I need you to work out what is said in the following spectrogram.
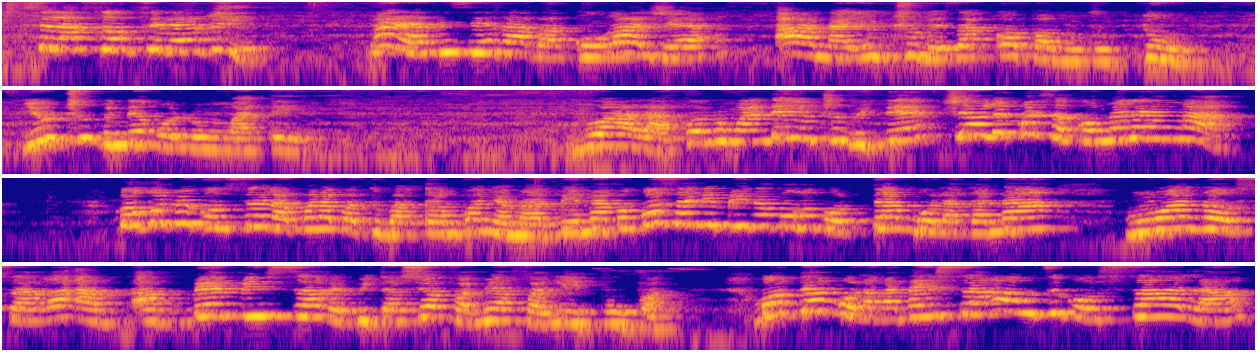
c'est la sorcellerie Bana bisera ba courage hein. ah na YouTube eza kopa mutu tout. YouTube nde kolungwa te. Voilà, kolungwa nde YouTube te. Charlie pasa komela nga. Bokomi kosala mwana bato ba campagne ya mabe, ma bokosani bino moko botambolaka na mwana osara abebisa reputation ya famille ya fali ipupa botambolaka na esara auti kosala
